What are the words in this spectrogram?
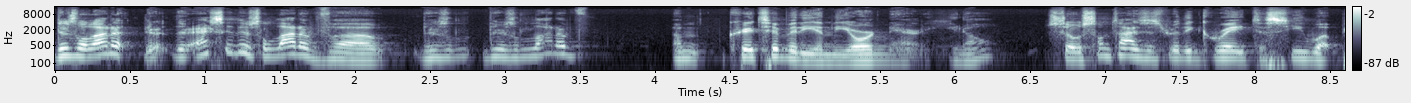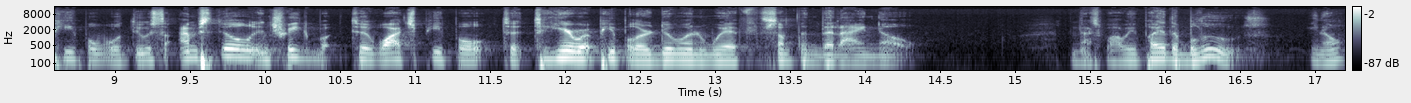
there's a lot of there, there. Actually, there's a lot of uh, there's there's a lot of um, creativity in the ordinary. You know, so sometimes it's really great to see what people will do. So I'm still intrigued to watch people to to hear what people are doing with something that I know, and that's why we play the blues. You know,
